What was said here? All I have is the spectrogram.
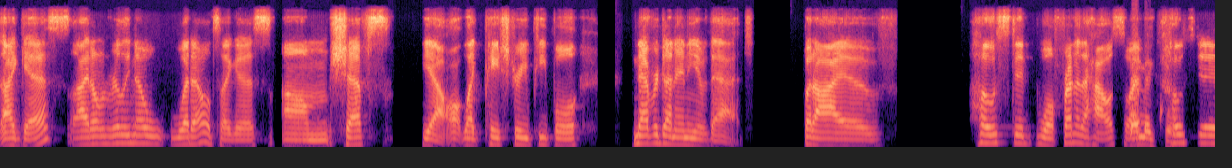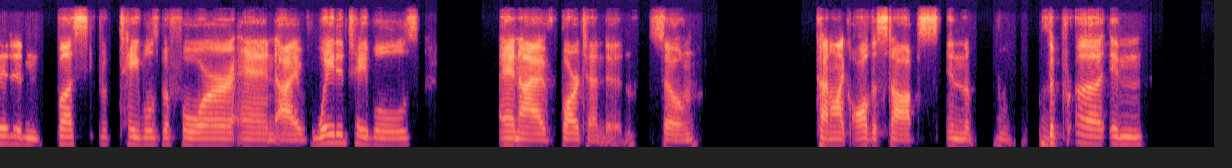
I guess. I don't really know what else, I guess. Um, chefs, yeah, all, like pastry people. Never done any of that. But I've hosted, well, front of the house, so That I've makes sense. hosted and bussed b- tables before, and I've waited tables, and I've bartended. So kind of like all the stops in the the uh in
